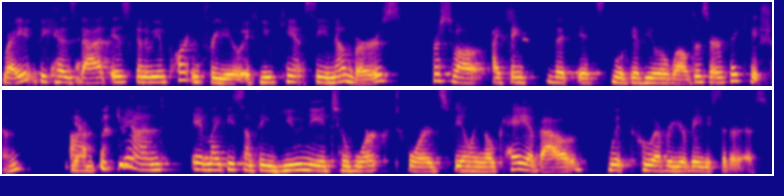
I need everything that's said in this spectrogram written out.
right? Because that is going to be important for you. If you can't see numbers, first of all, I think that it will give you a well-deserved vacation. Yeah. Um, and it might be something you need to work towards feeling okay about with whoever your babysitter is,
